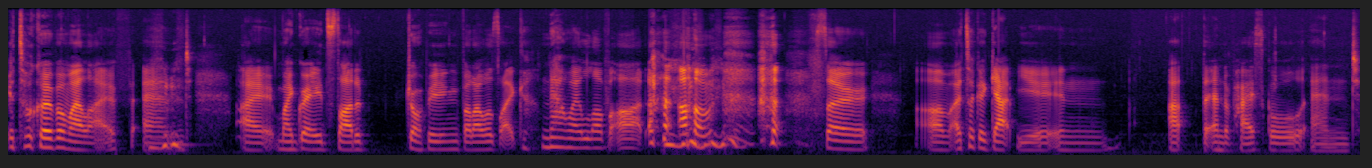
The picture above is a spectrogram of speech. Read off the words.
it took over my life and I my grades started dropping but I was like now I love art. Um, so um, I took a gap year in at the end of high school and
